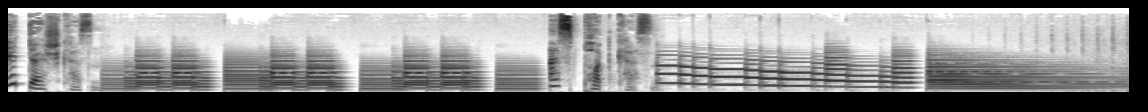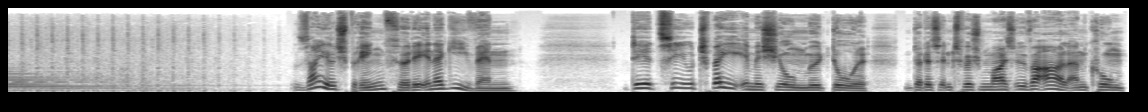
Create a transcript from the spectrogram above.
Der Döschkassen. As Podkassen. Seilspring für die Energiewende. Die CO2-Emission müd dohl, dat is inzwischen meist überall ankommen.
